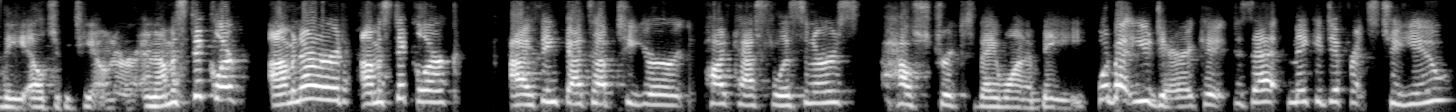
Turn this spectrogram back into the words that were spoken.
the LGBT owner. And I'm a stickler. I'm a nerd. I'm a stickler. I think that's up to your podcast listeners how strict they want to be. What about you, Derek? Does that make a difference to you?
